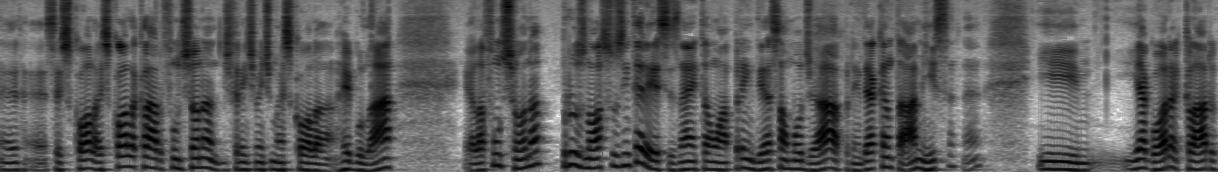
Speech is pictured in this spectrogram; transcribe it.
eh, essa escola. A escola, claro, funciona diferentemente de uma escola regular, ela funciona para os nossos interesses, né? Então aprender a salmodiar, aprender a cantar a missa, né? E, e agora, claro,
